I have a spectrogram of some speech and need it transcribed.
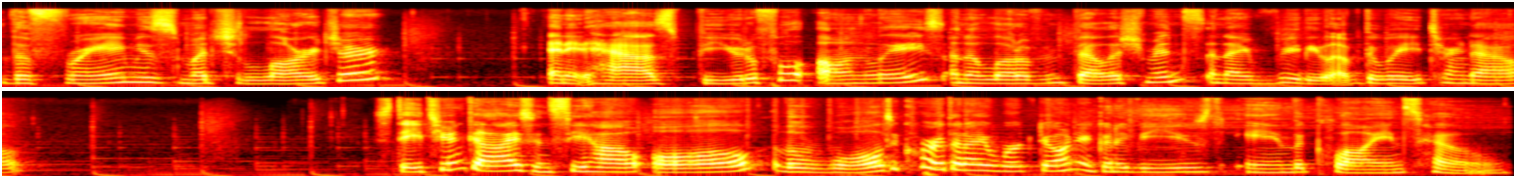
The frame is much larger and it has beautiful onlays and a lot of embellishments and I really love the way it turned out. Stay tuned guys and see how all the wall decor that I worked on are going to be used in the client's home.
